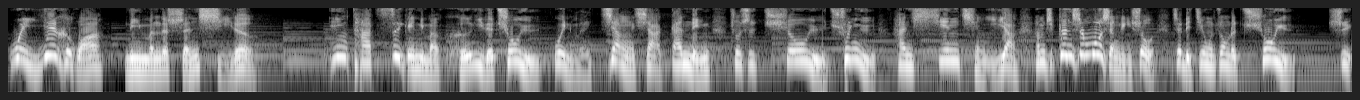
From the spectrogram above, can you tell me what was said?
为耶和华你们的神喜乐。因他赐给你们合宜的秋雨，为你们降下甘霖，就是秋雨、春雨和先前一样。他们是更深默想领受这里经文中的秋雨，是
